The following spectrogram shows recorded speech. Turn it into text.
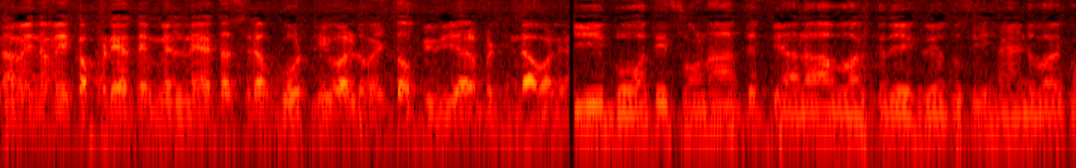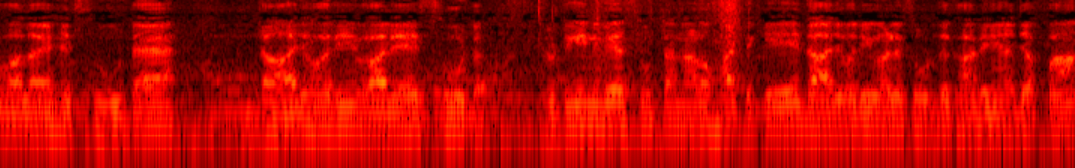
ਨਵੇਂ ਨਵੇਂ ਕੱਪੜਿਆਂ ਤੇ ਮਿਲਨੇ ਆ ਤਾਂ ਸਿਰਫ ਗੋਠੀ ਵਰਲਡ ਵਿੱਚ ਧੋਬੀ ਬਾਜ਼ਾਰ ਬਠਿੰਡਾ ਵਾਲੇ ਜੀ ਬਹੁਤ ਹੀ ਸੋਹਣਾ ਤੇ ਪਿਆਰਾ ਵਰਕ ਦੇਖ ਰਹੇ ਹੋ ਤੁਸੀਂ। ਹੈਂਡ ਵਰਕ ਵਾਲਾ ਇਹ ਸੂਟ ਹੈ। ਦਾਜਵਰੀ ਵਾਲੇ ਸੂਟ। ਰੂਟੀਨ ਵੇਅਰ ਸੂਟਾਂ ਨਾਲੋਂ ਹਟ ਕੇ ਇਹ ਦਾਜਵਰੀ ਵਾਲੇ ਸੂਟ ਦਿਖਾ ਰਹੇ ਹਾਂ ਅੱਜ ਆਪਾਂ।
